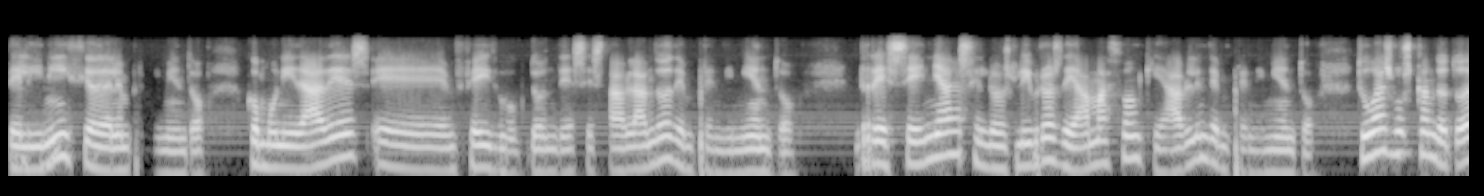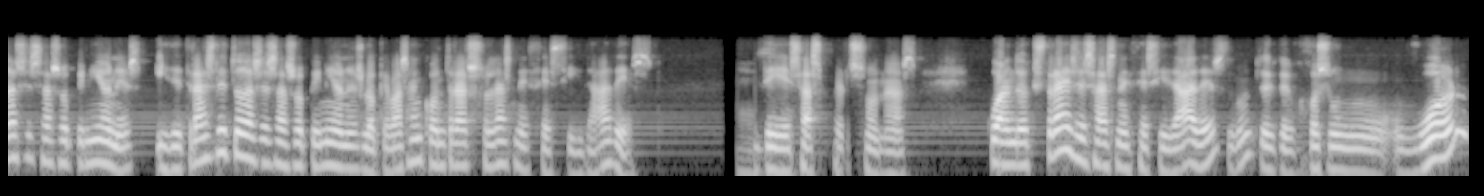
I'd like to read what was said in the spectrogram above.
del inicio del emprendimiento, comunidades eh, en Facebook donde se está hablando de emprendimiento, reseñas en los libros de Amazon que hablen de emprendimiento. Tú vas buscando todas esas opiniones y detrás de todas esas opiniones lo que vas a encontrar son las necesidades de esas personas. Cuando extraes esas necesidades, te, coges un, Word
